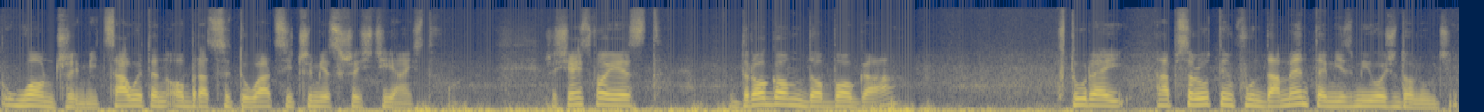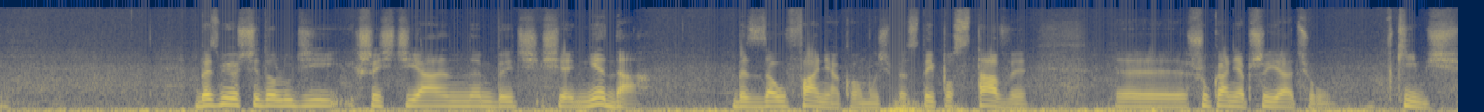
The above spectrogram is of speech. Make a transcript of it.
łączy mi, cały ten obraz sytuacji, czym jest chrześcijaństwo. Chrześcijaństwo jest drogą do Boga, której absolutnym fundamentem jest miłość do ludzi. Bez miłości do ludzi chrześcijanem być się nie da bez zaufania komuś, bez tej postawy e, szukania przyjaciół w kimś,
